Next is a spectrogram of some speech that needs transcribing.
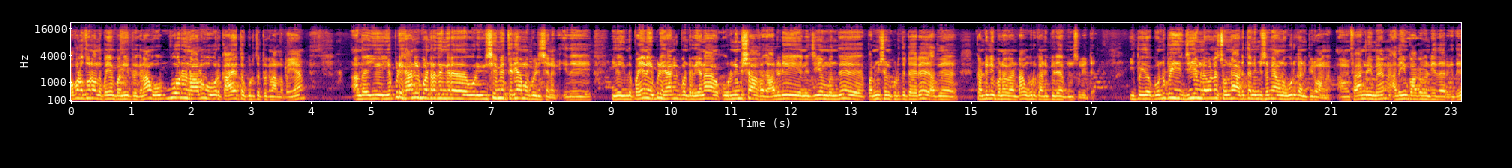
அவ்வளோ தூரம் அந்த பையன் பண்ணிகிட்டு இருக்கிறான் ஒவ்வொரு நாளும் ஒவ்வொரு காயத்தை கொடுத்துட்ருக்கிறான் அந்த பையன். அந்த எப்படி ஹேண்டில் பண்ணுறதுங்கிற ஒரு விஷயமே தெரியாமல் போயிடுச்சு எனக்கு. இது இது இந்த பையனை எப்படி ஹேண்டில் பண்ணுறது ஏன்னா ஒரு நிமிஷம் ஆகாது. ஆல்ரெடி எங்கள் ஜிஎம் வந்து பர்மிஷன் கொடுத்துட்டாரு. அது கண்டினியூ பண்ண வேண்டாம். ஊருக்கு அனுப்பிடு அப்படின்னு சொல்லிட்டு. இப்போ இதை கொண்டு போய் ஜிஎம் லெவலில் சொன்னால் அடுத்த நிமிஷமே அவனை ஊருக்கு அனுப்பிடுவாங்க. அவன் ஃபேமிலி மேன் அதையும் பார்க்க வேண்டியதாக இருக்குது.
